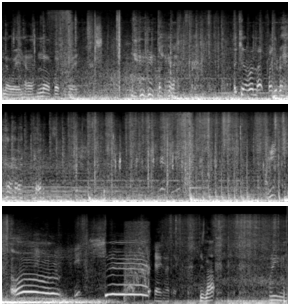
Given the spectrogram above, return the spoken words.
no way in hell. No fucking way. I can't run that fucking fast. Oh, shit. Yeah, he's not there. He's not? What do you mean?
